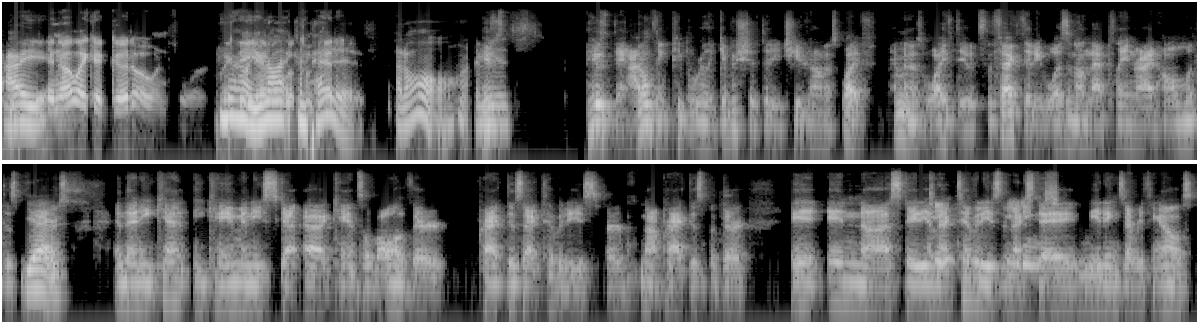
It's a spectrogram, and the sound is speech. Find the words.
I And not like a good 0 and 4. Like no, you're haven't not looked competitive, at all. I mean, Here's- it's Here's the thing: I don't think people really give a shit that he cheated on his wife. Him and his wife do. It's the fact that he wasn't on that plane ride home with his players, yes, and then he can't. He came and he sca- uh, canceled all of their practice activities, or not practice, but their in, in uh, stadium Team activities the meetings. next day, meetings, everything else.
